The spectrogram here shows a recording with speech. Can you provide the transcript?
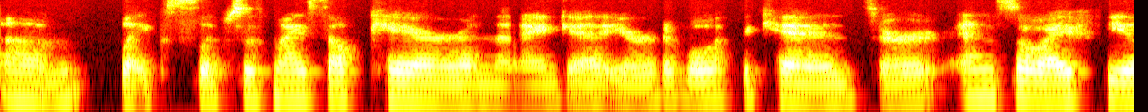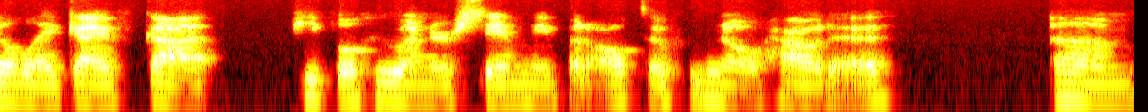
um, like slips with my self care and then I get irritable with the kids or and so I feel like I've got people who understand me but also who know how to um,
